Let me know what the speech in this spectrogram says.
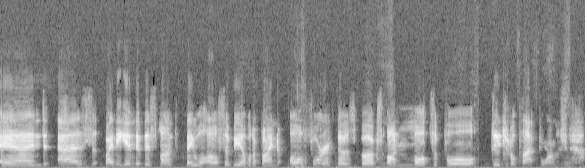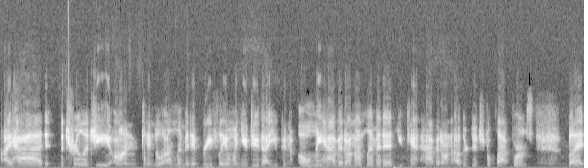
And as by the end of this month, they will also be able to find all four of those books on multiple digital platforms. I had the trilogy on Kindle Unlimited briefly, and when you do that, you can only have it on Unlimited. You can't have it on other digital platforms. But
